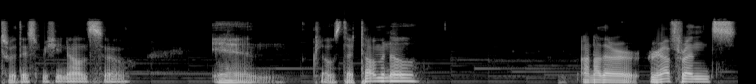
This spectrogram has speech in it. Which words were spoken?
through this machine also and close the terminal. Another reference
